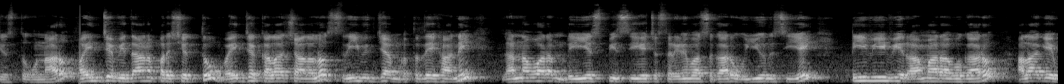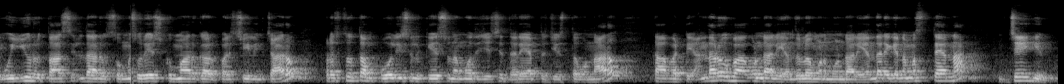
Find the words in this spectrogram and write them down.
చేస్తూ ఉన్నారు. వైద్య విధాన పరిషత్తు వైద్య కళాశాలలో శ్రీ విద్య మృతదేహాన్ని గన్నవరం డిఎస్పీ సిహెచ్ శ్రీనివాస్ గారు ఉయ్యూరు సిఐ టీవీవి రామారావు గారు అలాగే ఉయ్యూరు తహసీల్దార్ సురేష్ కుమార్ గారు పరిశీలించారు. ప్రస్తుతం పోలీసులు కేసు నమోదు చేసి దర్యాప్తు చేస్తూ ఉన్నారు. కాబట్టి అందరూ బాగుండాలి అందులో మనం ఉండాలి అందరికీ నమస్తే అన్న. జై హింద్.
